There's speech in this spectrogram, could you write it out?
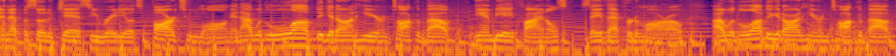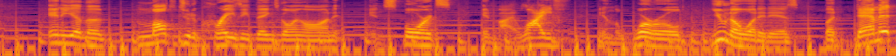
an episode of JSC Radio. It's far too long, and I would love to get on here and talk about the NBA Finals. Save that for tomorrow. I would love to get on here and talk about any of the multitude of crazy things going on in sports, in my life, in the world. You know what it is. But damn it,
